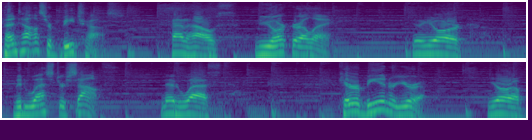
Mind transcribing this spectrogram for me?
Penthouse or beach house? penthouse, New York or LA? New York, Midwest or South? Midwest, Caribbean or Europe? Europe,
